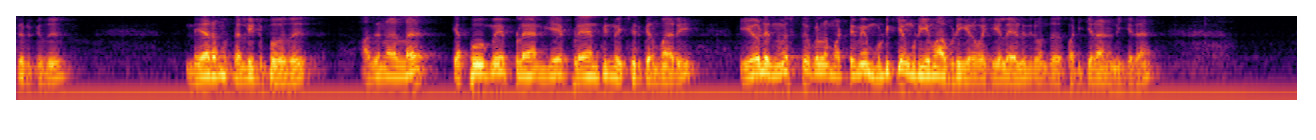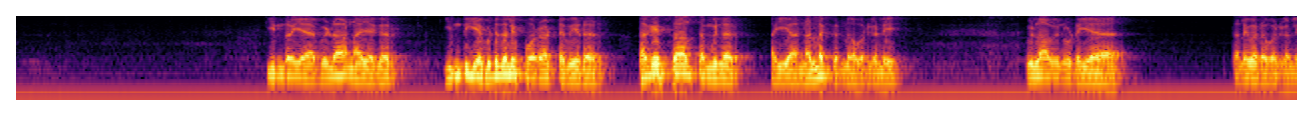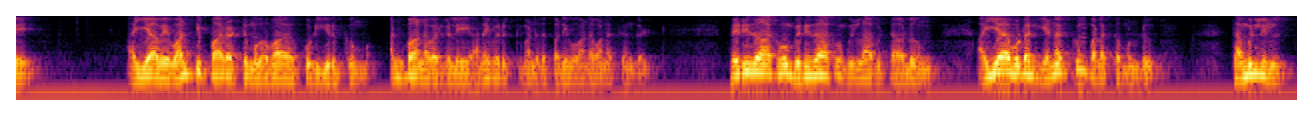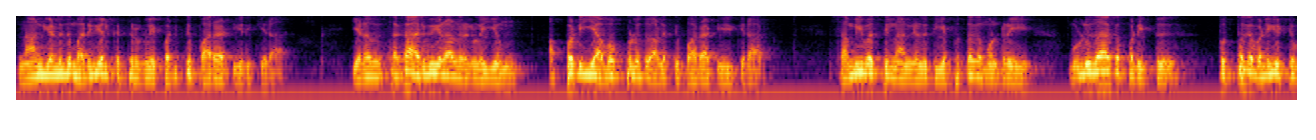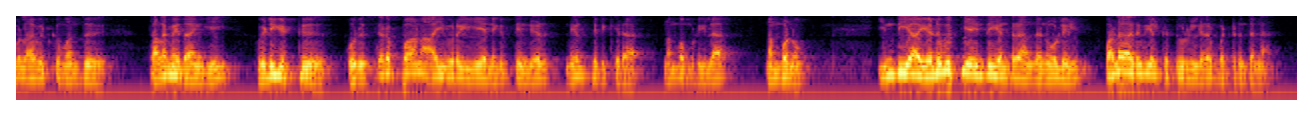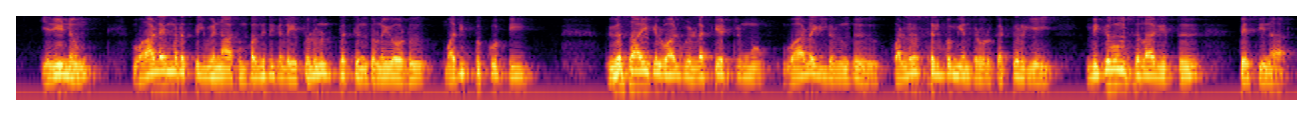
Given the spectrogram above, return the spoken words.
இருக்குது. நேரமும் தள்ளிட்டு போகுது. அதனால எப்பவுமே பிளான் ஏ பிளான் பின்னு வச்சுருக்கிற மாதிரி ஏழு நிமிஷத்துக்குள்ள மட்டுமே முடிக்க முடியுமா அப்படிங்கிற வகையில் எழுதி வந்ததை படிக்கலாம்னு நினைக்கிறேன். இன்றைய விழாநாயகர் இந்திய விடுதலை போராட்ட வீரர் தகைசால் தமிழர் ஐயா நல்லக்கண்ணு அவர்களே விழாவினுடைய தலைவர் அவர்களே ஐயாவை வாழ்த்தி பாராட்டு முகமாக கூடியிருக்கும் அன்பானவர்களே அனைவருக்கும் எனது பணிவான வணக்கங்கள். பெரிதாகவும் பெரிதாகவும் இல்லாவிட்டாலும் ஐயாவுடன் எனக்கும் பழக்கம் உண்டு. தமிழில் நான் எழுதும் அறிவியல் கட்டுரைகளை படித்து பாராட்டியிருக்கிறார். எனது சக அறிவியலாளர்களையும் அப்படியே அவ்வப்பொழுது அழைத்து பாராட்டியிருக்கிறார். சமீபத்தில் நான் எழுதிய புத்தகம் ஒன்றை முழுதாக படித்து புத்தக வெளியீட்டு விழாவிற்கு வந்து தலைமை தாங்கி வெளியிட்டு ஒரு சிறப்பான ஆய்வுரையை நிகழ்த்தி நிகழ்த்தியிருக்கிறார். நம்ப முடியல? நம்பணும். இந்தியா எழுபத்தி ஐந்து என்ற அந்த நூலில் பல அறிவியல் கட்டுரைகள் இடம்பெற்றிருந்தன. எனினும் வாழை மரத்தில் வீணாகும் பகுதிகளை தொழில்நுட்பத்தின் துணையோடு மதிப்பு கூட்டி விவசாயிகள் வாழ்வு இலக்கேற்றும் வாழையிலிருந்து வளர் செல்வம் என்ற ஒரு கட்டுரையை மிகவும் சிலாகித்து பேசினார்.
